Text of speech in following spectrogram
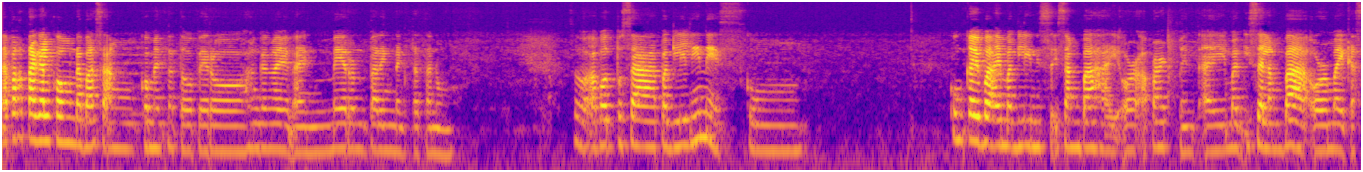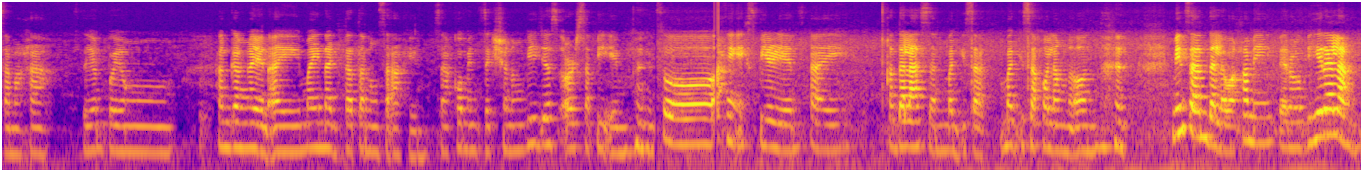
napakatagal kong nabasa ang comment na to, pero hanggang ngayon ay meron pa rin nagtatanong. So, about po sa paglilinis, kung kung kayo ba ay maglinis sa isang bahay or apartment ay mag-isa lang ba or may kasama ka. So, yun po yung hanggang ngayon ay may nagtatanong sa akin sa comment section ng videos or sa PM. so, aking experience ay kadalasan mag-isa. Mag-isa ko lang noon. Minsan dalawa kami, pero bihira lang.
